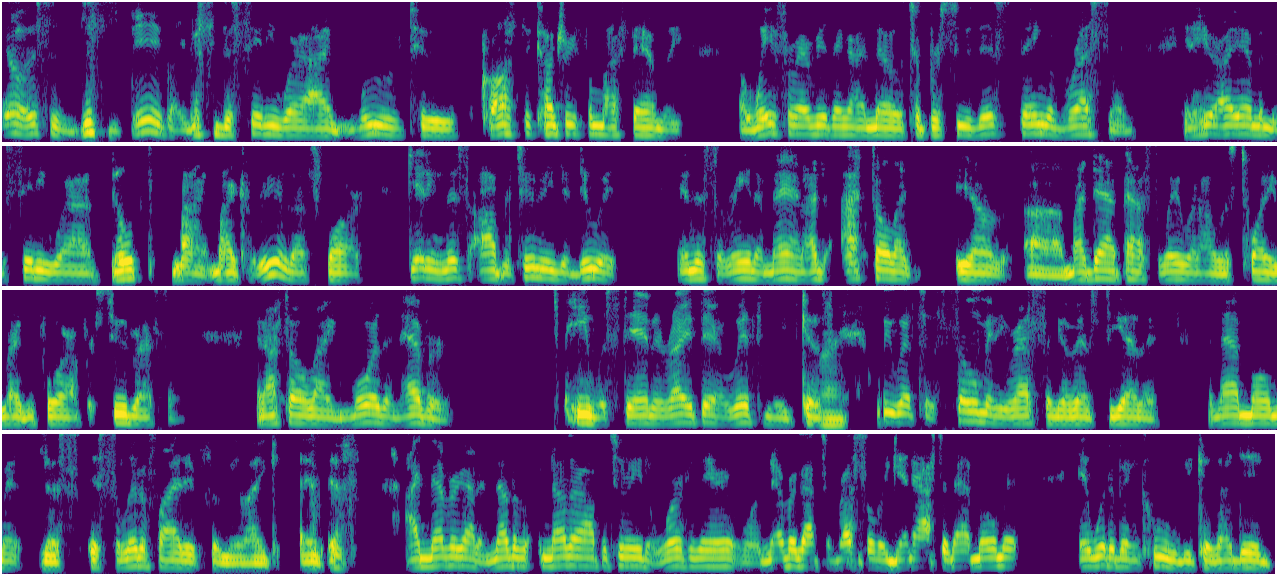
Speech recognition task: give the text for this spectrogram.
yo, this is this is big. Like this is the city where I moved to across the country from my family, away from everything I know to pursue this thing of wrestling. And here I am in the city where I've built my my career thus far, getting this opportunity to do it in this arena. Man, I I felt like you know, uh, my dad passed away when I was 20, right before I pursued wrestling. And I felt like more than ever, he was standing right there with me because right. we went to so many wrestling events together. And that moment just it solidified it for me. Like if I never got another another opportunity to work there or never got to wrestle again after that moment, it would have been cool because I did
